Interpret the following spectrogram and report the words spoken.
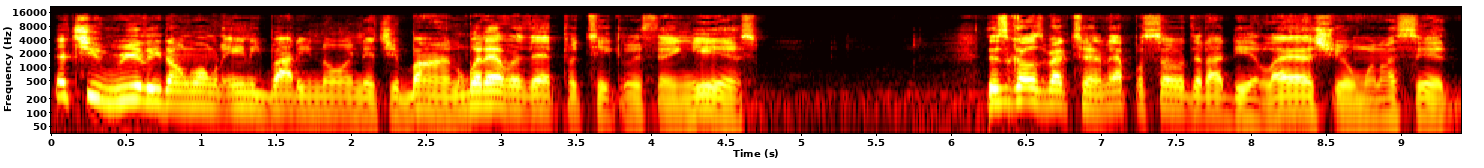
that you really don't want anybody knowing that you're buying whatever that particular thing is. This goes back to an episode that I did last year when I said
